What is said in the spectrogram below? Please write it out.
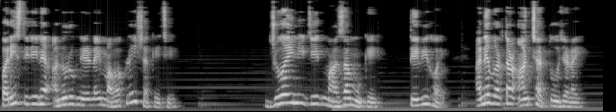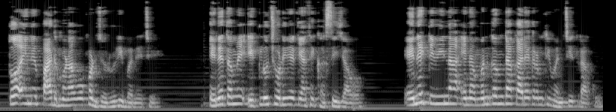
પરિસ્થિતિને અનુરૂપ નિર્ણય મા બાપ લઈ શકે છે. જો એની જીદ માઝા મૂકે, તેવી હોય અને વર્તન અણછાતું જણાય, તો એને પાઠ ભણાવવો પણ જરૂરી બને છે. એને તમે એકલું છોડીને ત્યાંથી ખસી જાઓ. એને ટીવીના એના મનગમતા કાર્યક્રમથી વંચિત રાખો.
